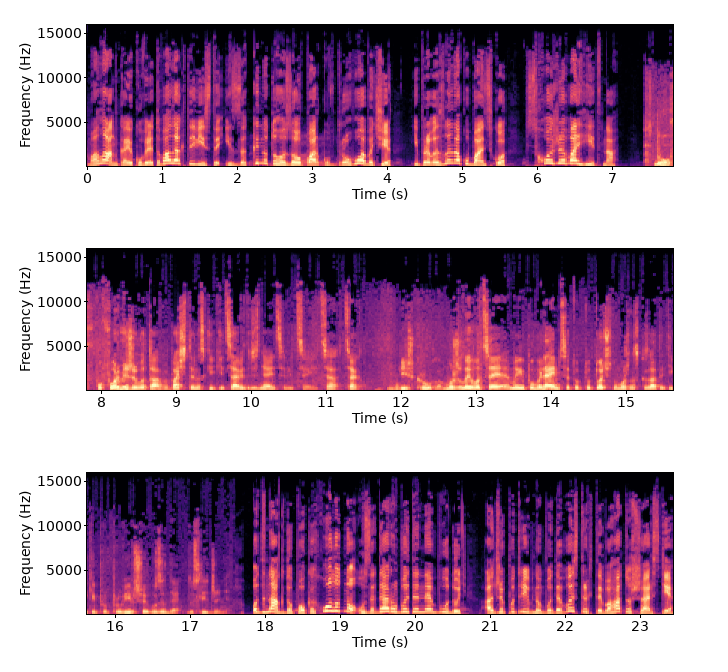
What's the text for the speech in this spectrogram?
Маланка, яку врятували активісти із закинутого зоопарку в Дрогобичі і привезли на Кубанську, схоже, вагітна. Ну, по формі живота. Ви бачите, наскільки ця відрізняється від цієї. Ця, ця більш кругла. Можливо, це ми і помиляємося, тобто точно можна сказати тільки про провівши УЗД дослідження. Однак, допоки холодно, УЗД робити не будуть, адже потрібно буде вистригти багато шерсті.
